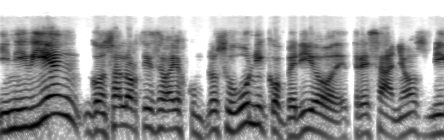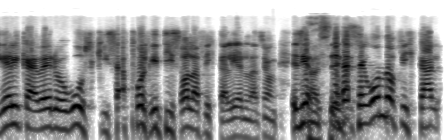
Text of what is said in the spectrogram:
Y ni bien Gonzalo Ortiz Ceballos cumplió su único periodo de tres años, Miguel Cabero Gus quizás politizó la Fiscalía de la Nación. Es decir, el segundo fiscal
